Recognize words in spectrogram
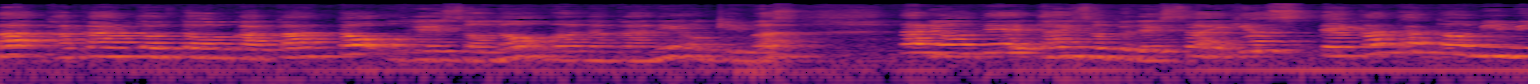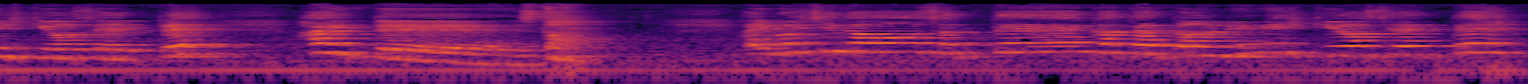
はかかととかかとおへその真ん中に置きます。両手体側です。さあ息を吸って肩と耳引き寄せて吐いてストン。はいもう一度吸って肩と耳引き寄せて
